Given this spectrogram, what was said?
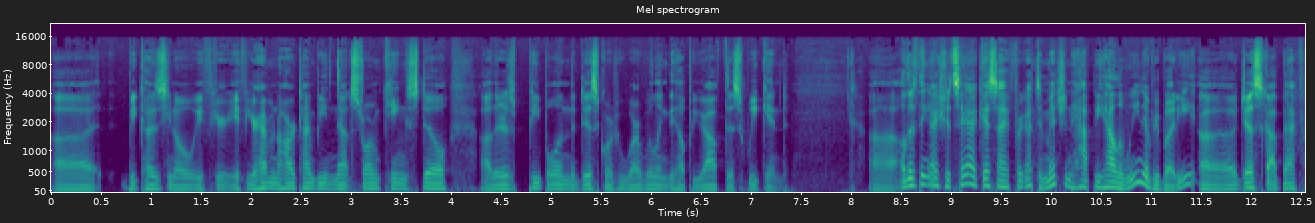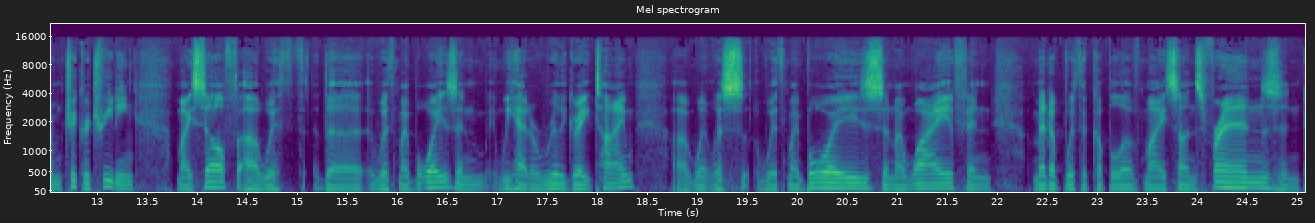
uh, because you know if you're if you're having a hard time beating that Storm King still, uh, there's people in the Discord who are willing to help you out this weekend. Uh, other thing I should say, I guess I forgot to mention Happy Halloween, everybody. Uh, just got back from trick or treating myself uh, with the with my boys, and we had a really great time. Uh, went with with my boys and my wife, and met up with a couple of my son's friends, and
